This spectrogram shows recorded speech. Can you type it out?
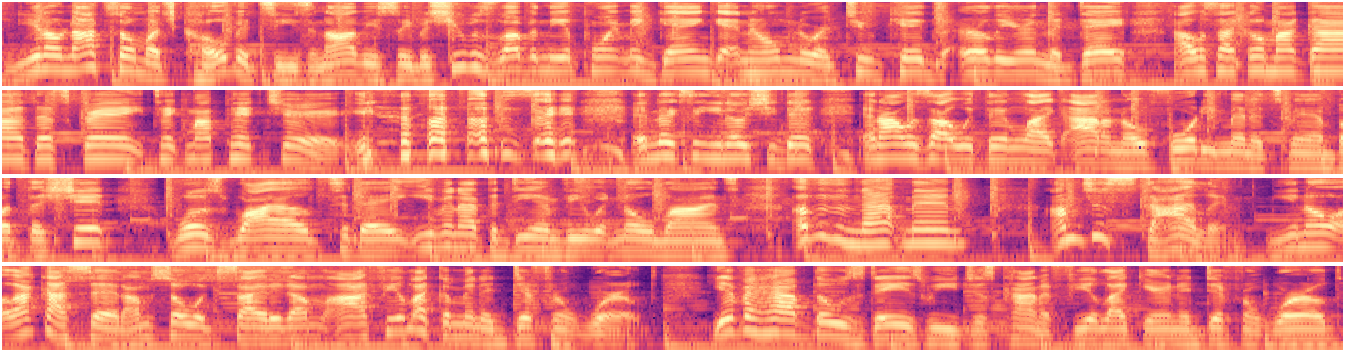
You know not so much covid season obviously but she was loving the appointment gang getting home to her two kids earlier in the day. I was like oh my god that's great take my picture. You know what I'm saying? And next thing you know, she did. And I was out within like, I don't know, 40 minutes, man. But the shit was wild today, even at the DMV with no lines. Other than that, man, I'm just styling. You know, like I said, I'm so excited. I'm I feel like I'm in a different world. You ever have those days where you just kind of feel like you're in a different world?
